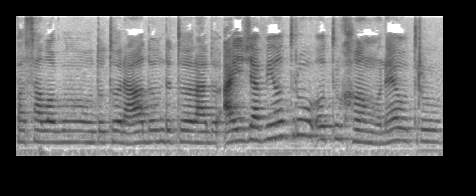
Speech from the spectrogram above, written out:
passar logo no doutorado, um doutorado. Aí já vem outro, outro ramo, né? Outro,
